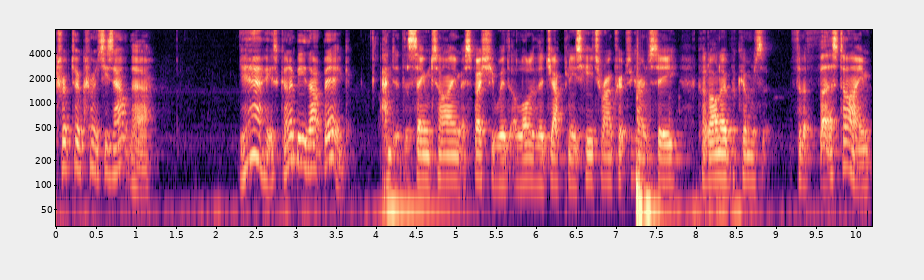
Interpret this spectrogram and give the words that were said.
cryptocurrencies out there. Yeah, it's going to be that big. And at the same time, especially with a lot of the Japanese heat around cryptocurrency, Cardano becomes, for the first time,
